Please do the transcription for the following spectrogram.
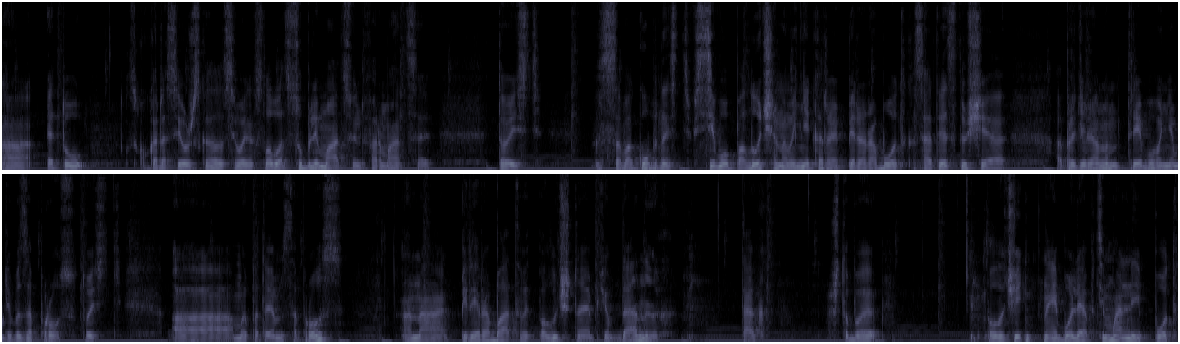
а, эту сколько раз я уже сказал сегодня слово, сублимацию информации. То есть совокупность всего полученного, некая переработка, соответствующая определенным требованиям либо запросу. То есть а, мы подаем запрос, она перерабатывает полученный объем данных так, чтобы получить наиболее оптимальный под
